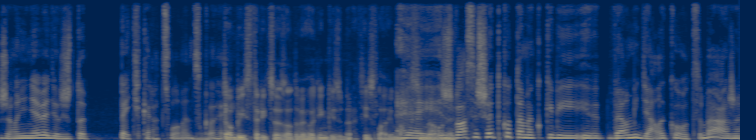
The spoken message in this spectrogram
Že oni nevedeli, že to je 5 krát Slovensko. Hej. To Bystrice za dve hodinky z Bratislavy maximálne. Hej, vlastne všetko tam ako keby je veľmi ďaleko od seba a že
